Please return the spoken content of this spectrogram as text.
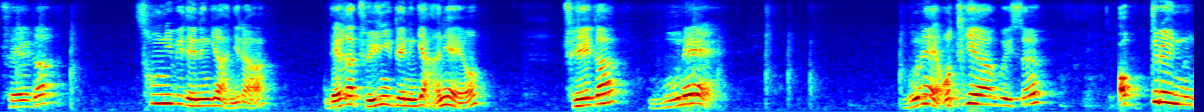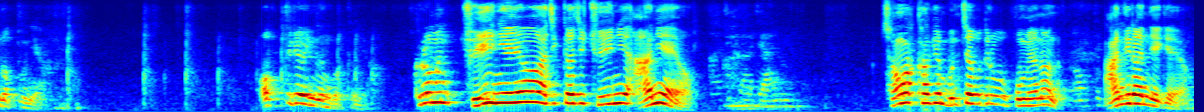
죄가 성립이 되는 게 아니라 내가 죄인이 되는 게 아니에요. 죄가 문에 문에 어떻게 하고 있어요? 엎드려 있는 것뿐이야. 엎드려 있는 것뿐이야. 그러면 죄인이에요? 아직까지 죄인이 아니에요. 정확하게 문자 그대로 보면은 아니란 얘기예요.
